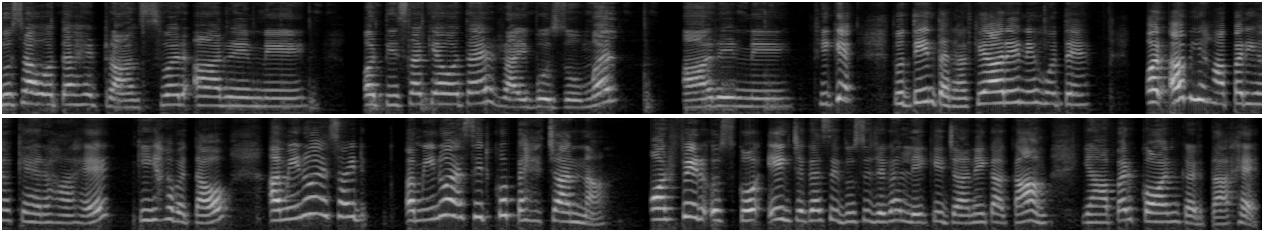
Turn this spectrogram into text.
दूसरा होता है ट्रांसफ़र आरएनए। और तीसरा क्या होता है? राइबोसोमल आरएनए, ठीक है? तो तीन तरह के आरएनए होते हैं। और अब यहाँ पर यह कह रहा है कि यह बताओ, अमीनो एसिड अमीनो एसिड को पहचानना और फिर उसको एक जगह से दूसरी जगह लेके जाने का काम यहाँ पर कौन करता है?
